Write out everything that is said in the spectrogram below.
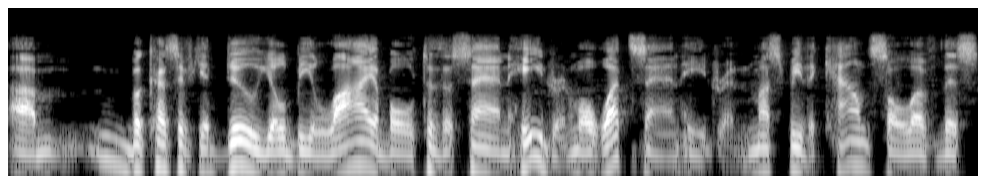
um, because if you do, you'll be liable to the Sanhedrin. Well, what Sanhedrin? Must be the council of this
